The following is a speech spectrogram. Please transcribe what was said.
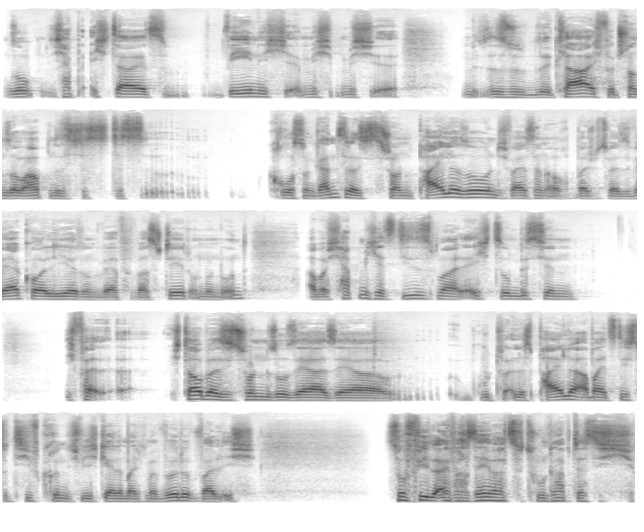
So, ich habe echt da jetzt wenig mich, mich, äh, also klar, ich würde schon so behaupten, dass ich das, das Große und Ganze, dass ich es schon peile so und ich weiß dann auch beispielsweise, wer koaliert und wer für was steht und und und. Aber ich habe mich jetzt dieses Mal echt so ein bisschen. Ich, ich glaube, dass ich schon so sehr, sehr gut alles peile, aber jetzt nicht so tiefgründig, wie ich gerne manchmal würde, weil ich so viel einfach selber zu tun habe, dass ich,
